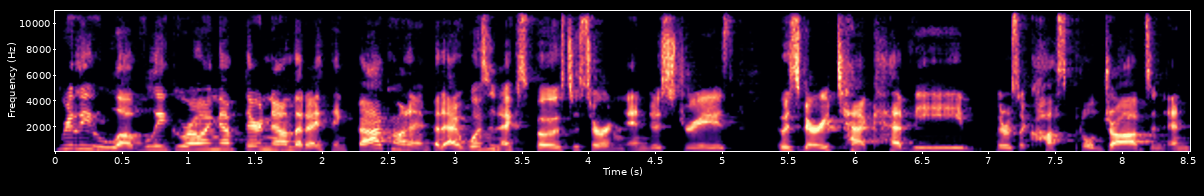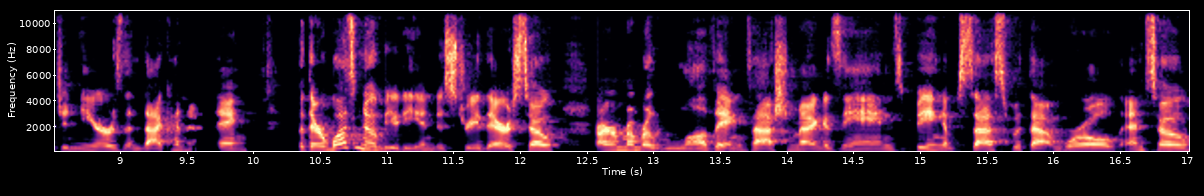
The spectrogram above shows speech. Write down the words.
really lovely growing up there now that I think back on it, but I wasn't exposed to certain industries it was very tech heavy. There's like hospital jobs and engineers and that kind of thing. But there was no beauty industry there. So I remember loving fashion magazines, being obsessed with that world. And so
